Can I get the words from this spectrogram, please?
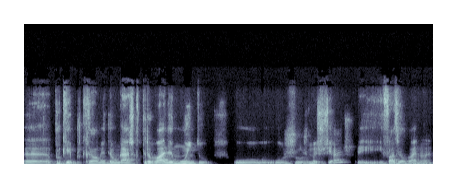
uh, porquê? Porque realmente é um gajo que trabalha muito o, os, os, meios sociais e, e, faz ele bem, não é?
